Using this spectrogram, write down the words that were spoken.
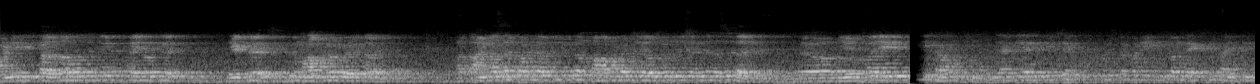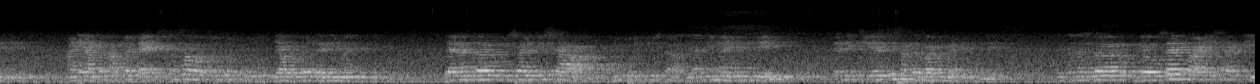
आणि कर्जावरचे जे काही असेल इंटरेस्ट ते महामंडळ आता अण्णासाहेब पाटील अभिजित विकास महामंडळाचे योजनेचे त्यांचे तसेच आहे. योजना एक उत्कृष्टपणे इन्कम टॅक्सची माहिती दिली. आणि आपण आपला टॅक्स कसा वाचवू शकतो याबद्दल त्यांनी माहिती त्यानंतर विशालजी शाह विपुलजी शाह यांनी माहिती दिली. त्यांनी जीएसटी संदर्भात माहिती दिली. त्याच्यानंतर व्यवसाय वाढीसाठी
